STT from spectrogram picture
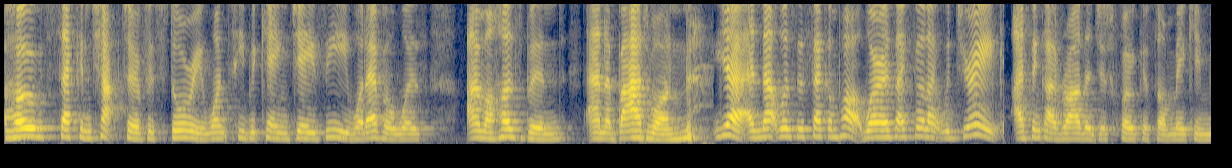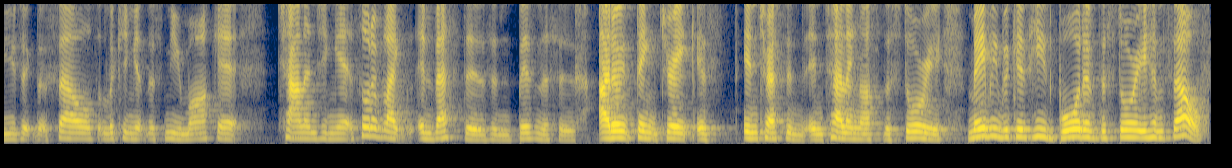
Hove's second chapter of his story, once he became Jay Z, whatever, was I'm a husband and a bad one. yeah, and that was the second part. Whereas I feel like with Drake, I think I'd rather just focus on making music that sells, looking at this new market, challenging it, sort of like investors and businesses. I don't think Drake is interested in telling us the story, maybe because he's bored of the story himself.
